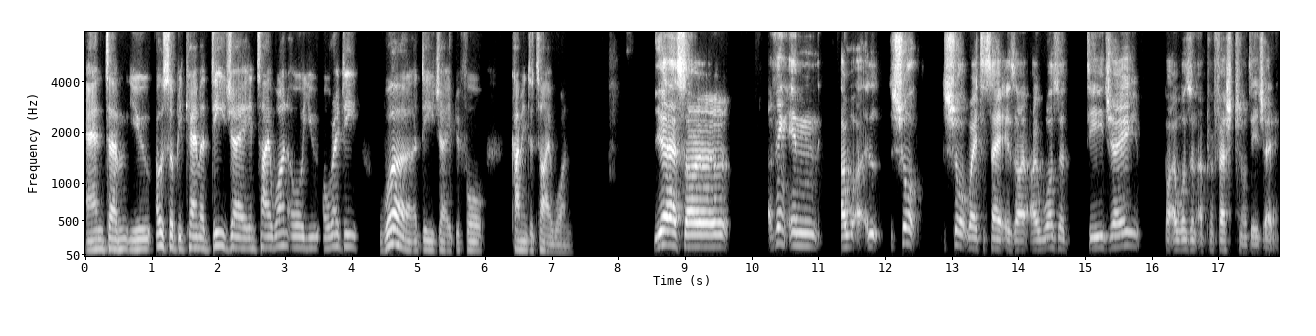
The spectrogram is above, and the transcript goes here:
And um, you also became a DJ in Taiwan, or you already were a DJ before coming to Taiwan? Yeah, so I think in a short short way to say it is I, I was a DJ, but I wasn't a professional DJ.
